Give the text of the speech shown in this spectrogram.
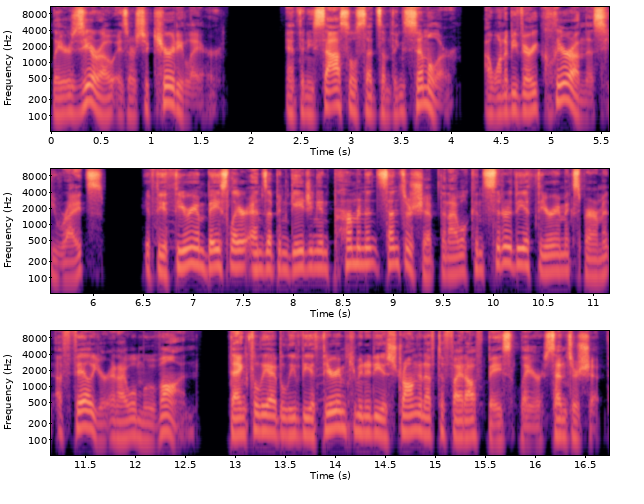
Layer 0 is our security layer. Anthony Sassal said something similar. I want to be very clear on this, he writes. If the Ethereum base layer ends up engaging in permanent censorship, then I will consider the Ethereum experiment a failure and I will move on. Thankfully, I believe the Ethereum community is strong enough to fight off base layer censorship.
